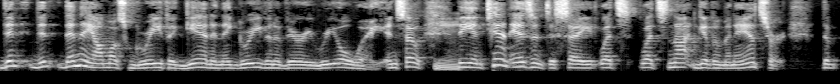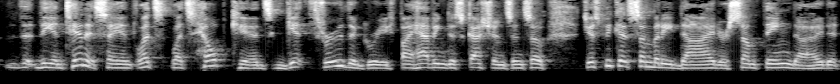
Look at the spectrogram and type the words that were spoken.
then, then, then they almost grieve again and they grieve in a very real way. And so mm. the intent isn't to say let's let's not give them an answer. The, the, the intent is saying let's let's help kids get through the grief by having discussions. And so just because somebody died or something died at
